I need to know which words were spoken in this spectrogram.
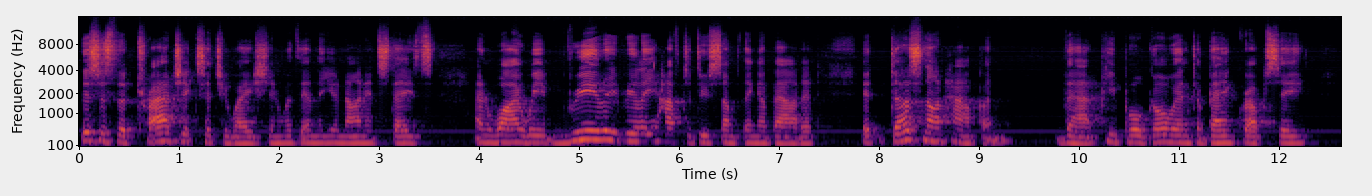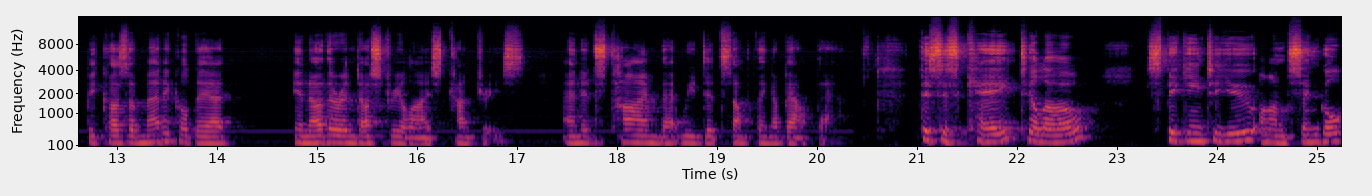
This is the tragic situation within the United States and why we really, really have to do something about it. It does not happen that people go into bankruptcy because of medical debt in other industrialized countries. And it's time that we did something about that. This is Kay Tillow speaking to you on Single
